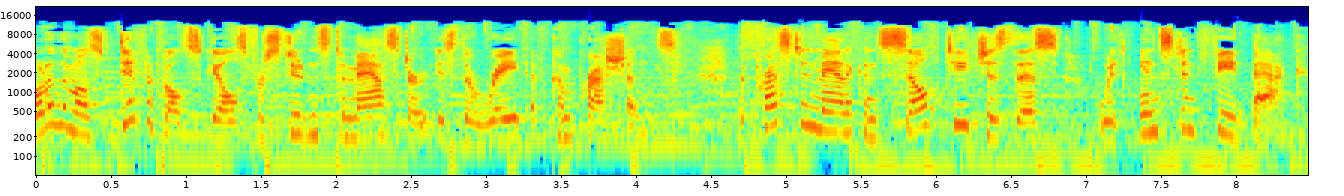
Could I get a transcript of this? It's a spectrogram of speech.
One of the most difficult skills for students to master is the rate of compressions. The Prestan Mannequin self-teaches this with instant feedback.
